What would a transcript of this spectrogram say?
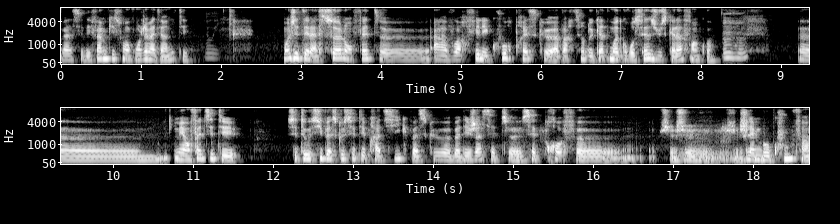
bah, c'est des femmes qui sont en congé maternité. Moi, j'étais la seule, en fait, à avoir fait les cours presque à partir de 4 mois de grossesse jusqu'à la fin, quoi. Mhm. mais en fait, c'était c'était aussi parce que c'était pratique, parce que bah, déjà cette, cette prof, euh, je, je, l'aime beaucoup. Enfin,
